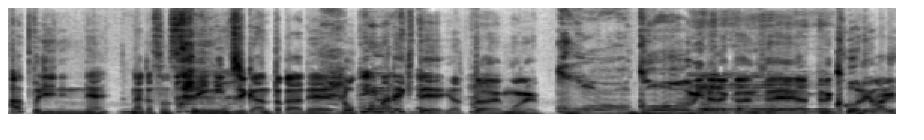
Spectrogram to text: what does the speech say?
アプリにね、なんかその睡眠時間とかで、録音ができてやったら、もうね、ゴー、ゴーみたいな感じでやってて、えー。これはや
